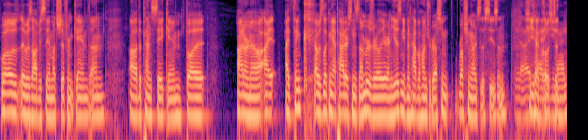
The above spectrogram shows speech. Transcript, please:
Well, it was obviously a much different game than uh, the Penn State game, but I don't know. I, I think I was looking at Patterson's numbers earlier, and he doesn't even have 100 rushing rushing yards this season. No, he had at close to 89.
